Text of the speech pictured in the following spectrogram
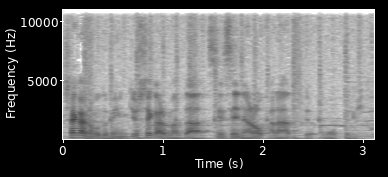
社会のこと勉強してからまた先生になろうかなって思ってる人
